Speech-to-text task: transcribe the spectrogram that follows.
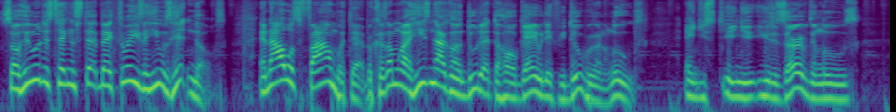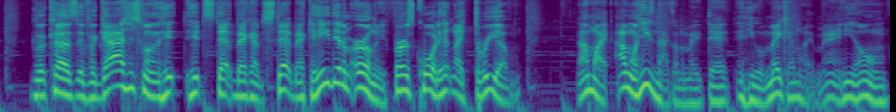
So he was just taking step back threes and he was hitting those. And I was fine with that because I'm like, he's not going to do that the whole game. And if you do, we're going to lose. And you, and you you deserve to lose because if a guy's just going to hit hit step back after step back, and he did them early, first quarter, hit like three of them. And I'm like, I'm like, he's not going to make that. And he would make it. I'm like, man, he on.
